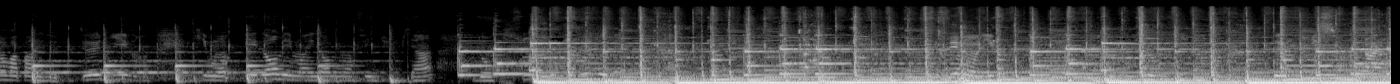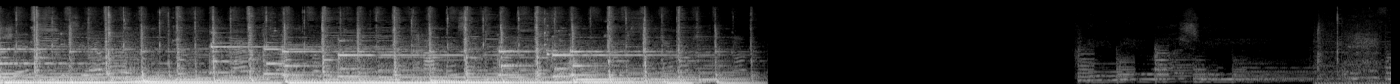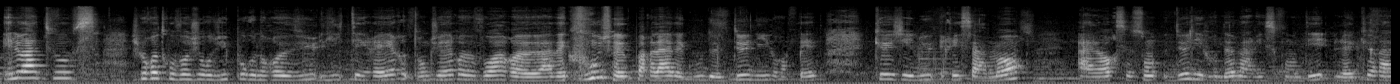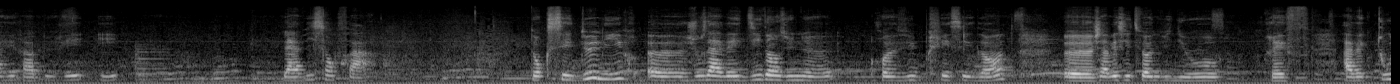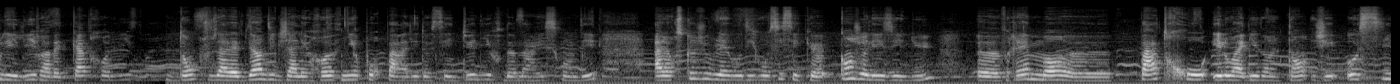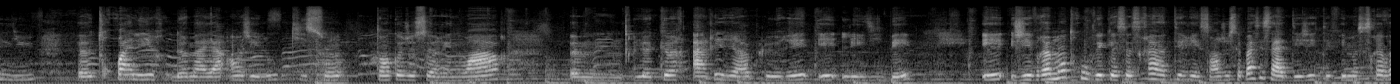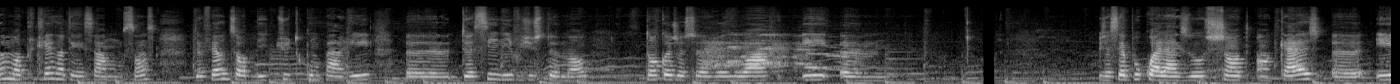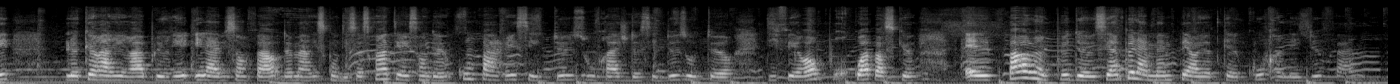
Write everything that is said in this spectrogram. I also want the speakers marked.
Speaker 1: on va parler de deux livres qui m'ont énormément, énormément fait du bien. Donc, c'est mon livre. C'est Hello à tous, je vous retrouve aujourd'hui pour une revue littéraire. Donc je vais revoir euh, avec vous, je vais parler avec vous de deux livres en fait que j'ai lus récemment. Alors ce sont deux livres de Marie Scondé, Le cœur à rire à beurrer et La vie sans phare. Donc ces deux livres, euh, je vous avais dit dans une revue précédente, euh, j'avais essayé de faire une vidéo, bref, avec tous les livres, avec quatre livres. Donc je vous avais bien dit que j'allais revenir pour parler de ces deux livres de Marie Scondé. Alors ce que je voulais vous dire aussi c'est que quand je les ai lus, euh, vraiment euh, pas trop éloignés dans le temps, j'ai aussi lu euh, trois livres de Maya Angelou qui sont Tant que je serai noire, Le cœur à rire et à pleurer et Lady B. Et j'ai vraiment trouvé que ce serait intéressant, je ne sais pas si ça a déjà été fait, mais ce serait vraiment très intéressant à mon sens de faire une sorte d'étude comparée euh, de ces livres justement, Tant que je serai noire et euh, Je sais pourquoi Lazo chante en cage euh, et le cœur arrivera à pleurer et La vie sans phare de Marie Scondé. Ce serait intéressant de comparer ces deux ouvrages de ces deux auteurs différents. Pourquoi? Parce que elle parle un peu de... C'est un peu la même période qu'elle couvre, les deux femmes.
